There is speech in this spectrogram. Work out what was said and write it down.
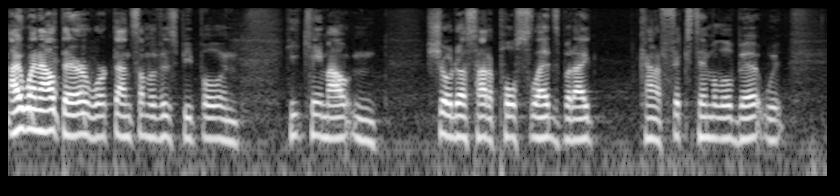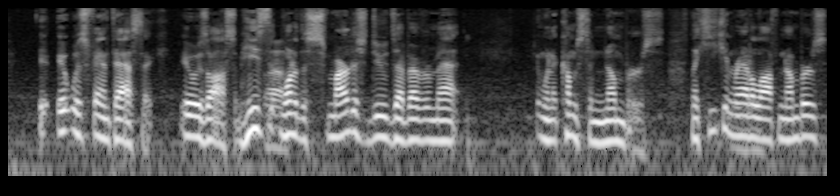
I went out there, worked on some of his people, and he came out and showed us how to pull sleds, but I kind of fixed him a little bit. With, it, it was fantastic. It was awesome. He's Wow. one of the smartest dudes I've ever met when it comes to numbers. Like he can rattle off numbers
